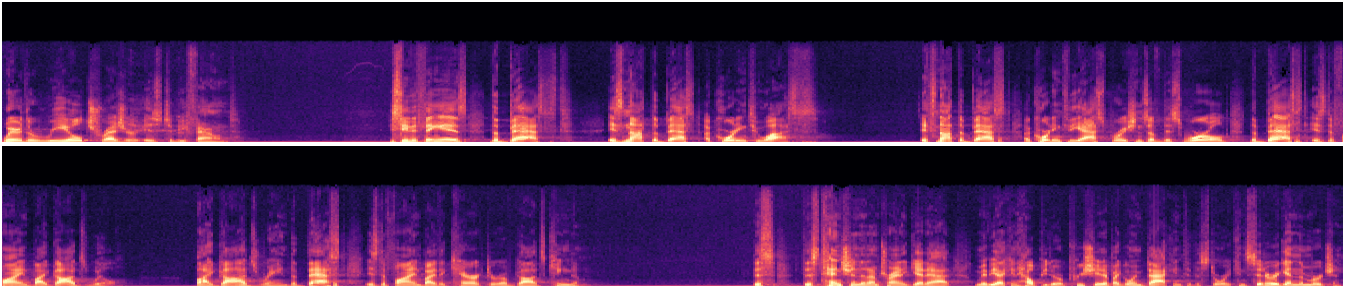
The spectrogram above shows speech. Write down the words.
where the real treasure is to be found. You see, the thing is, the best is not the best according to us. It's not the best according to the aspirations of this world. The best is defined by God's will by God's reign. The best is defined by the character of God's kingdom. This, this tension that I'm trying to get at, maybe I can help you to appreciate it by going back into the story. Consider again the merchant.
